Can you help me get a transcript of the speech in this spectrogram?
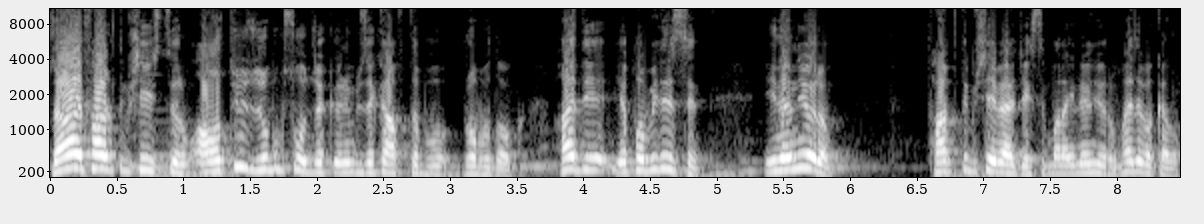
Daha farklı bir şey istiyorum. 600 Robux olacak önümüzdeki hafta bu Robodog. Hadi yapabilirsin. İnanıyorum. Farklı bir şey vereceksin bana inanıyorum. Hadi bakalım.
